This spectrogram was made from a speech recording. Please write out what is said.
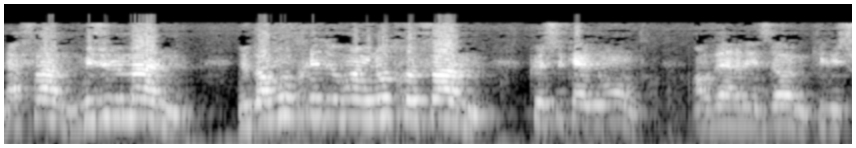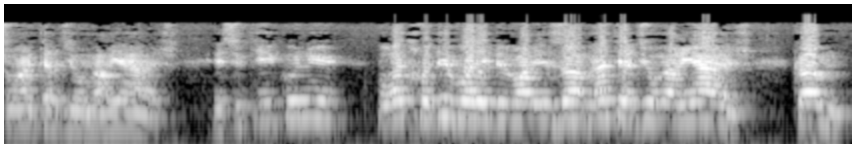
La femme musulmane ne doit montrer devant une autre femme que ce qu'elle montre envers les hommes qui lui sont interdits au mariage. Et ce qui est connu pour être dévoilé devant les hommes interdits au mariage, comme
